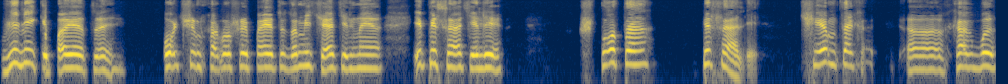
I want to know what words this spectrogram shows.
великие поэты, очень хорошие поэты, замечательные, и писатели что-то писали, чем-то э, как бы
